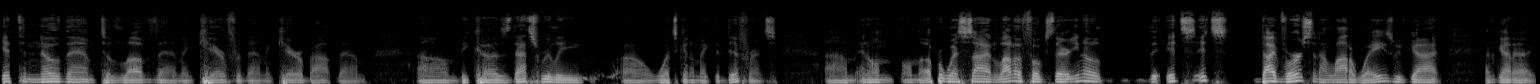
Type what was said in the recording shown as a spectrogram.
Get to know them to love them and care for them and care about them, um, because that's really uh, what's going to make the difference. Um, and on on the Upper West Side, a lot of the folks there, you know, it's it's diverse in a lot of ways. We've got I've got a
